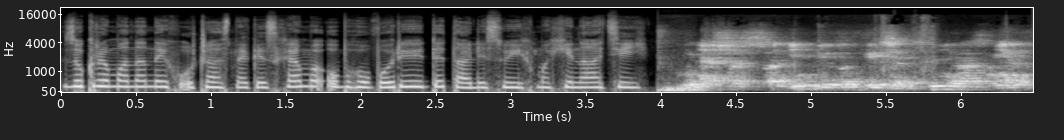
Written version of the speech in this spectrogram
Зокрема, на них учасники схеми обговорюють деталі своїх махінацій. У меня сейчас 1 950. Последний раз мне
